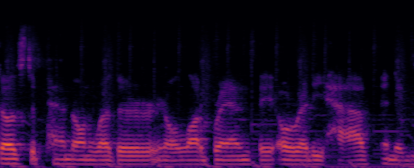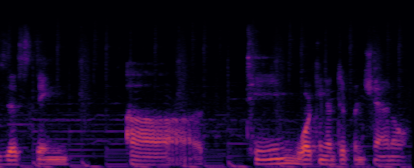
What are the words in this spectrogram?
does depend on whether you know a lot of brands they already have an existing uh, team working a different channel.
